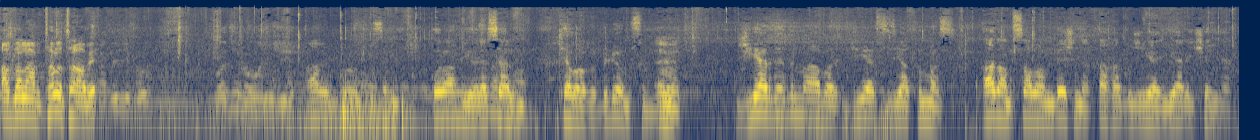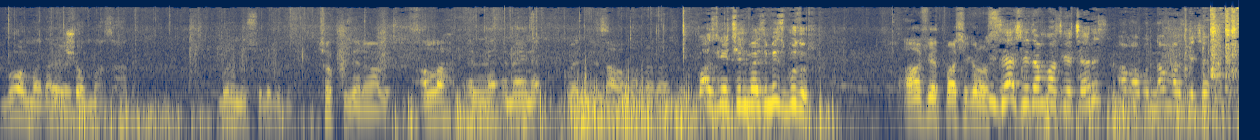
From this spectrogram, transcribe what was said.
Adnan abi tanıt abi. Abi bu bizim Kur'an yöresel kebabı biliyor musun? Evet. Ciğer dedim mi abi ciğersiz yatılmaz. Adam sabahın beşinde kalkar bu ciğer yer işe gider. Bu olmadan iş olmaz abi. Bunun usulü budur. Çok güzel abi. Allah eline emeğine kuvvet versin. Sağ ol Allah razı olsun. Vazgeçilmezimiz budur. Afiyet başşeker olsun. Biz her şeyden vazgeçeriz ama bundan vazgeçemeyiz.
